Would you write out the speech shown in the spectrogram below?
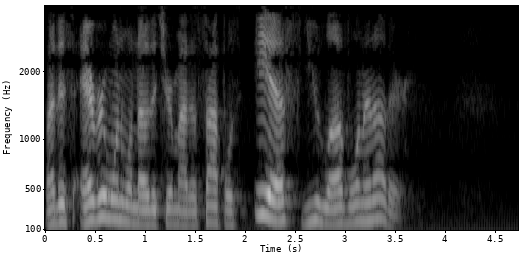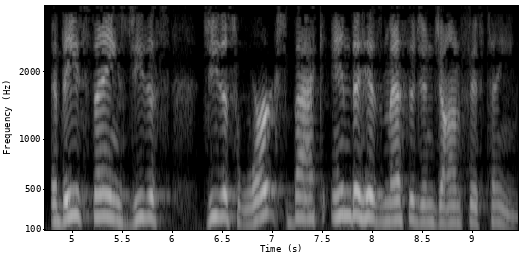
by this everyone will know that you're my disciples if you love one another. And these things Jesus Jesus works back into his message in John 15.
